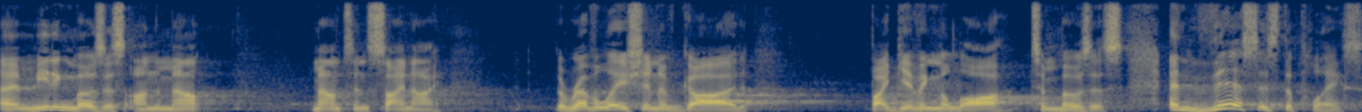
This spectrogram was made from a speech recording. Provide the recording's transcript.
and meeting Moses on the Mount, mountain Sinai. The revelation of God by giving the law to Moses. And this is the place.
